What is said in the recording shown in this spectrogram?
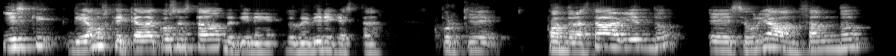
Y es que, digamos que cada cosa está donde tiene, donde tiene que estar. Porque cuando la estaba viendo, eh, según iba avanzando,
